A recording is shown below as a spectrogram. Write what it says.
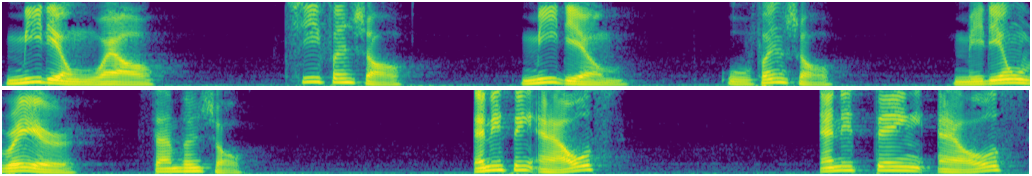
Medium well，七分熟。Medium，五分熟。Medium rare，三分熟。 Anything else? Anything else?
